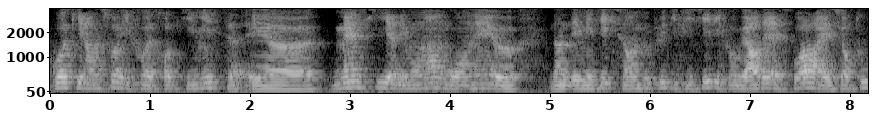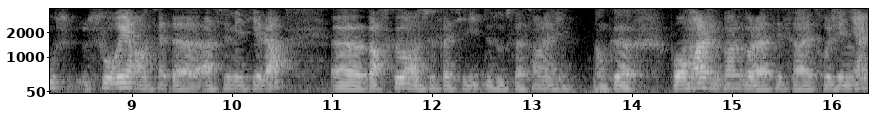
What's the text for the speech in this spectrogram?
quoi qu'il en soit, il faut être optimiste. Et même s'il y a des moments où on est dans des métiers qui sont un peu plus difficiles, il faut garder espoir et surtout sourire en fait à, ce métier-là euh, parce qu'on se facilite de toute façon la vie. Donc euh, pour moi, je pense voilà, c'est ça, être génial,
